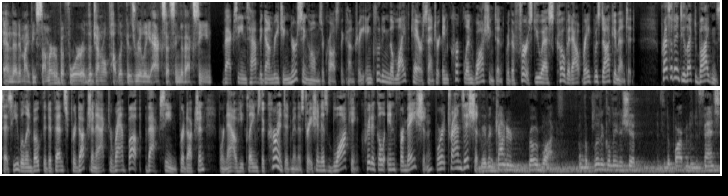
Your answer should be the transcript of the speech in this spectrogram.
and that it might be summer before the general public is really accessing the vaccine. Vaccines have begun reaching nursing homes across the country, including the Life Care Center in Kirkland, Washington, where the first U.S. COVID outbreak was documented. President elect Biden says he will invoke the Defense Production Act to ramp up vaccine production. For now, he claims the current administration is blocking critical information for a transition. We have encountered roadblocks from the political leadership at the Department of Defense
